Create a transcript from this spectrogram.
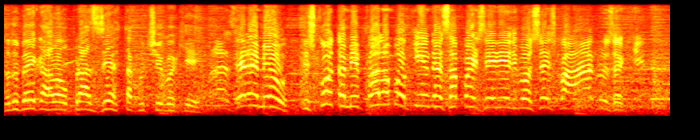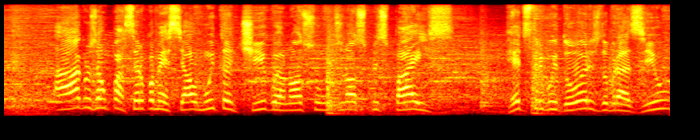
Tudo bem, Carlão. Prazer estar contigo aqui. Prazer é meu. Escuta, me fala um pouquinho dessa parceria de vocês com a Agros aqui. A Agros é um parceiro comercial muito antigo, é nosso, um dos nossos principais redistribuidores do Brasil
